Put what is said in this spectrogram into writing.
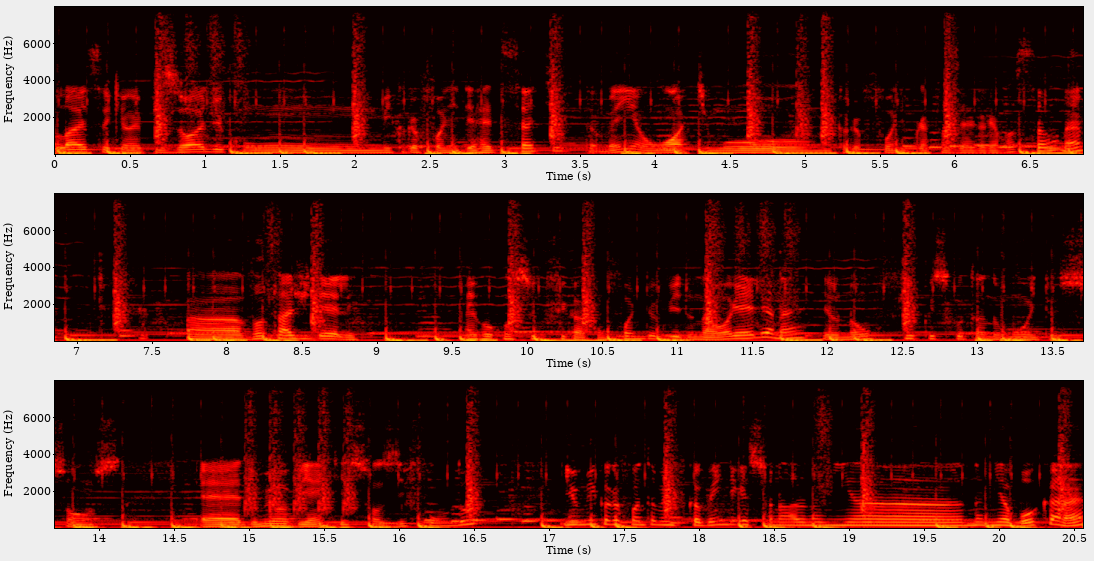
Olá, esse aqui é um episódio com um microfone de headset, também é um ótimo microfone para fazer a gravação, né? A vantagem dele é que eu consigo ficar com fone de ouvido na orelha, né? Eu não fico escutando muitos sons é, do meu ambiente, sons de fundo, e o microfone também fica bem direcionado na minha, na minha boca, né?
